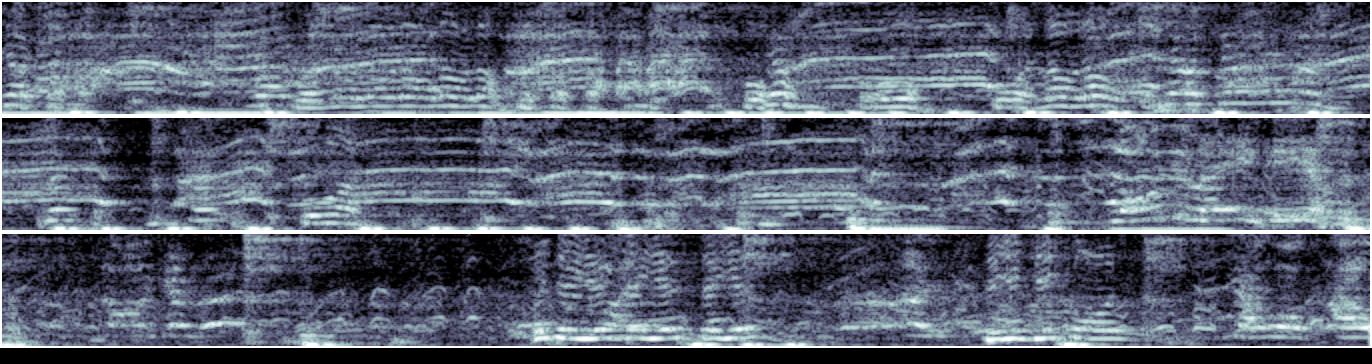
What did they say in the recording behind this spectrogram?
เล่าประวัติเล่าเล่าเล่าเล่าโอ้โหประวัติเล่าเล่าประวัติร้องยังไงไอ้เหี้ยร้องยังไงเฮ้ยใจเย็นใจเย็นใจเย็น ใจเย็นใจก่อนอยากออกข่าว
